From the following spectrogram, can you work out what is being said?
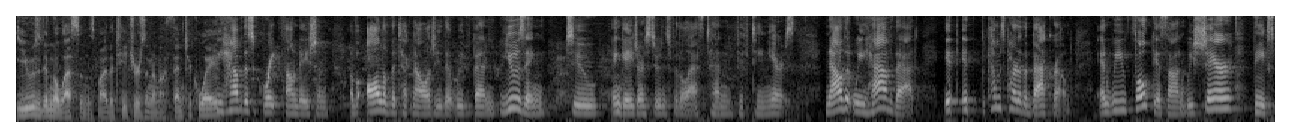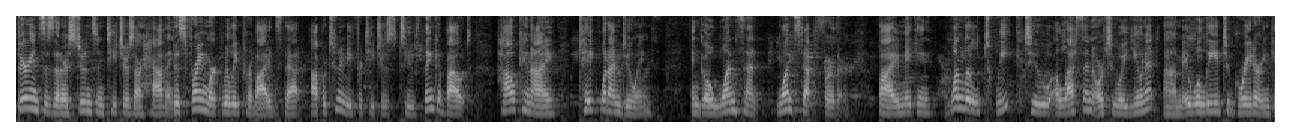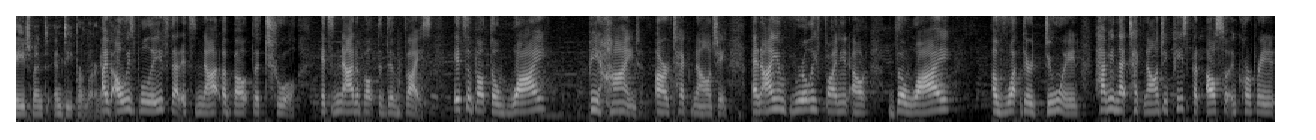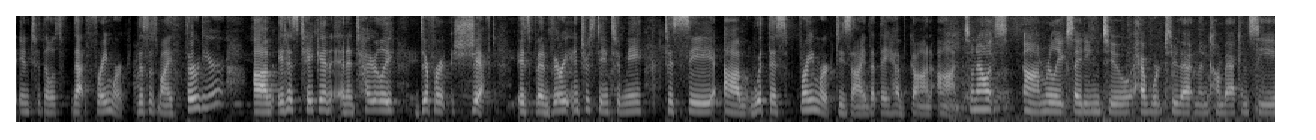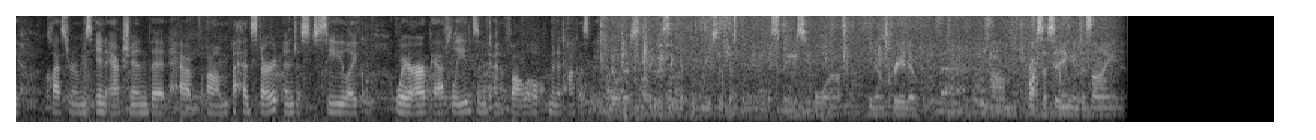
used in the lessons by the teachers in an authentic way. We have this great foundation of all of the technology that we've been using to engage our students for the last 10, 15 years. Now that we have that, it, it becomes part of the background and we focus on, we share the experiences that our students and teachers are having. This framework really provides that opportunity for teachers to think about how can I take what I'm doing and go one, cent, one step further by making one little tweak to a lesson or to a unit, um, it will lead to greater engagement and deeper learning. I've always believed that it's not about the tool, it's not about the device, it's about the why behind our technology. And I am really finding out the why of what they're doing, having that technology piece, but also incorporated into those that framework. This is my third year. Um, it has taken an entirely different shift. It's been very interesting to me to see um, with this framework design that they have gone on. So now it's um, really exciting to have worked through that and then come back and see classrooms in action that have um, a head start and just see like where our path leads and kind of follow Minnetonka's lead. Notice like the significant use of just the space for you know creative um, processing and design.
